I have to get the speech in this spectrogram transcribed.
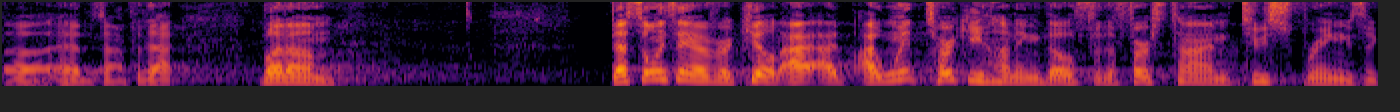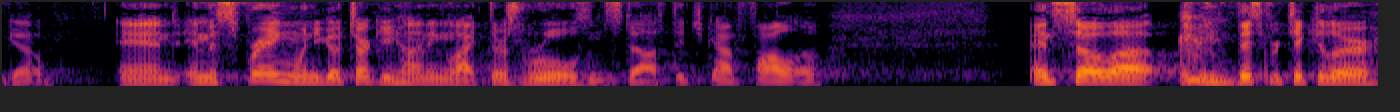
uh, ahead of time for that. But um, that's the only thing I've ever killed. I, I, I went turkey hunting, though, for the first time two springs ago. And in the spring, when you go turkey hunting, like there's rules and stuff that you got to follow. And so uh, this particular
